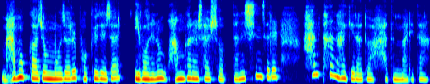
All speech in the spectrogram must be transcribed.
마목 가죽 모자를 벗게 되자 이번에는 왕관을 살 수 없다는 신세를 한탄하기라도 하든 말이다.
